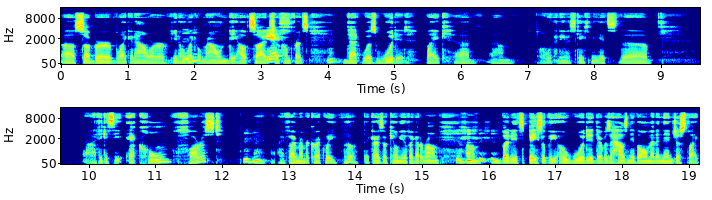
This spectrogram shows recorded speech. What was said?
uh, suburb, like an hour, you know, like Mhm. around the outside Yes. circumference Mhm. that was wooded. Like, uh, um, oh, the name escapes me. It's the, I think it's the Ekholm Forest Mhm. if I remember correctly. the guys will kill me if I got it wrong. Um, but it's basically a wooded. There was a housing development, and then just like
